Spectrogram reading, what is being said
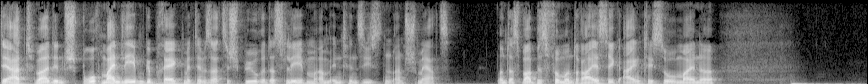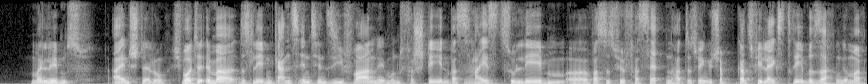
Der hat mal den Spruch, mein Leben geprägt mit dem Satz, ich spüre das Leben am intensivsten am Schmerz. Und das war bis 35 eigentlich so meine, mein Lebens, Einstellung. Ich wollte immer das Leben ganz intensiv wahrnehmen und verstehen, was es mhm. heißt zu leben, äh, was es für Facetten hat. Deswegen, ich habe ganz viele extreme Sachen gemacht.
